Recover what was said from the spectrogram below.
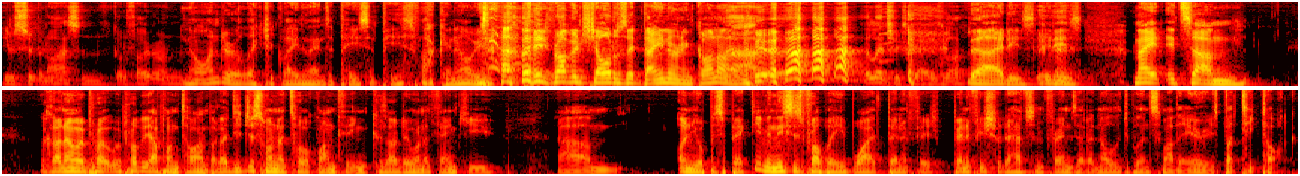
he was super nice and got a photo. And No wonder Electric Ladyland's a piece of piss. Fucking hell. He's, he's rubbing shoulders at Dana and Conor. Nah, Electric's great as well. No, it is. It is, mate. It's um. Look, I know we're pro- we're probably up on time, but I did just want to talk one thing because I do want to thank you, um, on your perspective, and this is probably why it's benefic- beneficial to have some friends that are knowledgeable in some other areas. But TikTok,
